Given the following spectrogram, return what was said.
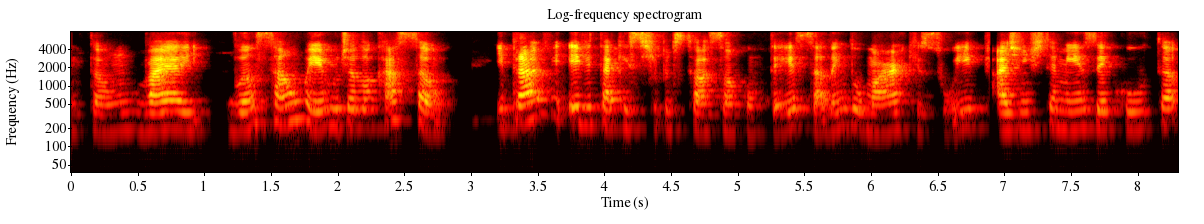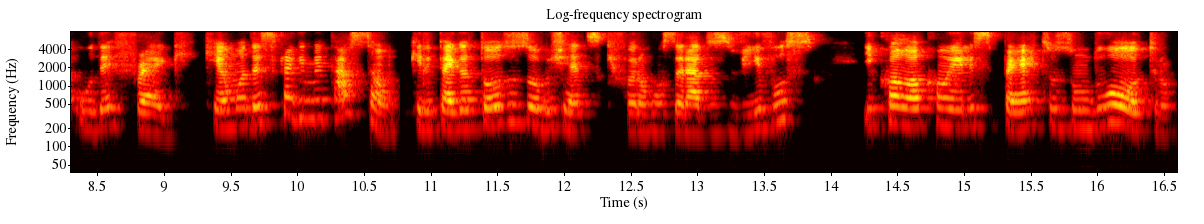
então vai lançar um erro de alocação. E para evitar que esse tipo de situação aconteça, além do mark e sweep, a gente também executa o defrag, que é uma desfragmentação, que ele pega todos os objetos que foram considerados vivos e colocam eles perto um do outro.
